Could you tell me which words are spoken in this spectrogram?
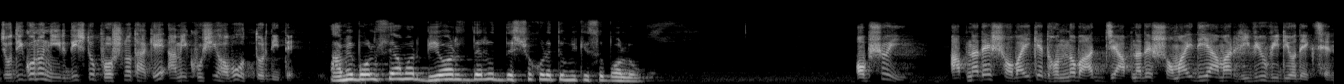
যদি কোনো নির্দিষ্ট প্রশ্ন থাকে আমি খুশি হব উত্তর দিতে। আমি বলছি আমার ভিউয়ার্সদের উদ্দেশ্য করে তুমি কিছু বলো। অবশ্যই। আপনাদের সবাইকে ধন্যবাদ যে আপনাদের সময় দিয়ে আমার রিভিউ ভিডিও দেখছেন।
